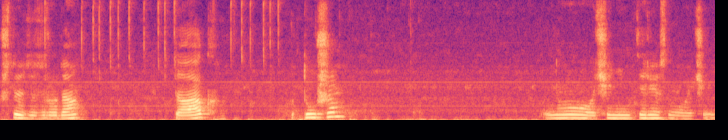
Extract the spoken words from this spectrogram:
Что это за руда? Так. Потушим. Ну, очень интересно, очень.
